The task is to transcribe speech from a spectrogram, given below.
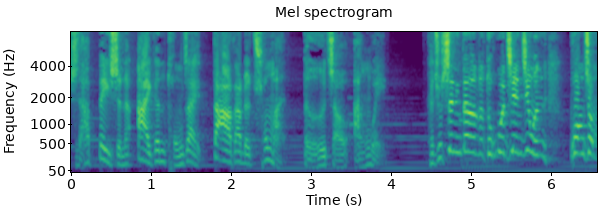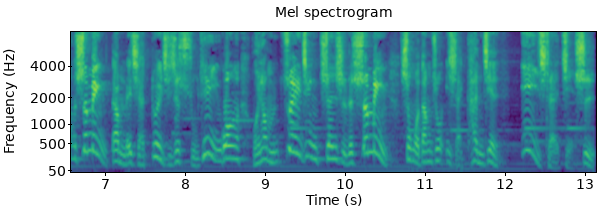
使他被神的爱跟同在大大的充满，得着安慰。恳求圣灵大大的透过今天经文光照我们的生命，带我们一起来对齐这属天的眼光，回到我们最近真实的生命生活当中，一起来看见，一起来解释。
